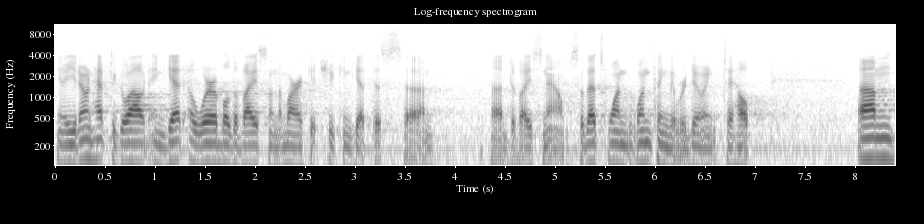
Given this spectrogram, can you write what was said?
You know, you don't have to go out and get a wearable device on the market. You can get this um, uh, device now. So that's one, one thing that we're doing to help. Um,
